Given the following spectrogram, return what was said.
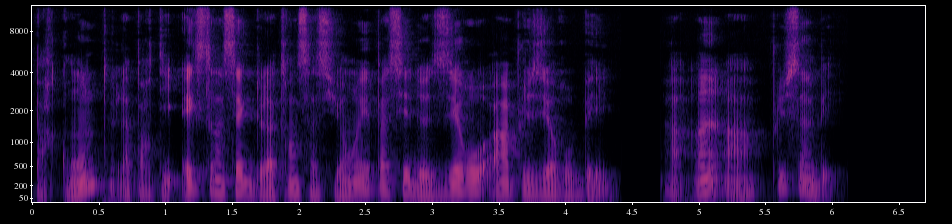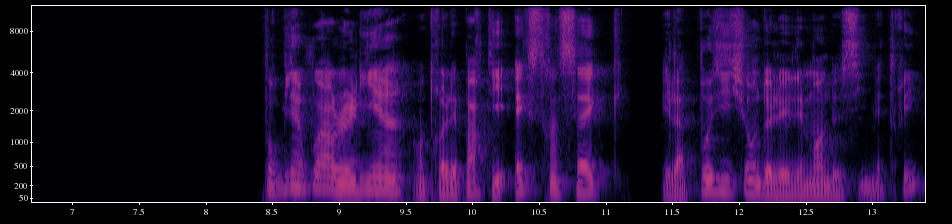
Par contre, la partie extrinsèque de la translation est passée de 0A plus 0B à 1A plus 1B. Pour bien voir le lien entre les parties extrinsèques et la position de l'élément de symétrie,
